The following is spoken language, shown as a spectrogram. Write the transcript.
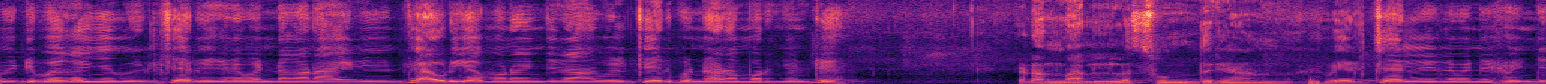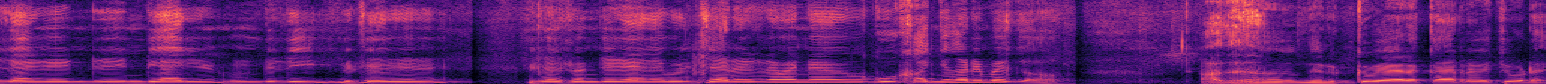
വീട്ടിൽ പോയി കഴിഞ്ഞാൽ വീൽ ഇങ്ങനെ പെണ്ണെ കാണാം അതിന് ചാവടിക്കാൻ പോകണം എന്തിനാ? വീൽ ചെയർ പെണ്ണ് കാണാൻ പറഞ്ഞിട്ട് എടാ നല്ല സുന്ദരിയാണ്. വീൽച്ചാലിന് പിന്നെ സുന്ദരി ഇന്ത്യ സുന്ദരി ഇല്ല സുന്ദരിയാണ് വീൽച്ചാലിന് പിന്നെ കഞ്ഞി കറി വെക്കോ? അത് നിനക്ക് വേലക്കാരനെ വെച്ചുകൂടെ?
